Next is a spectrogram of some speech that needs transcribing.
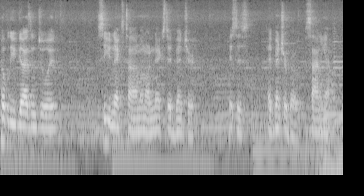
Hopefully, you guys enjoyed. See you next time on our next adventure. This is Adventure Bro signing out.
